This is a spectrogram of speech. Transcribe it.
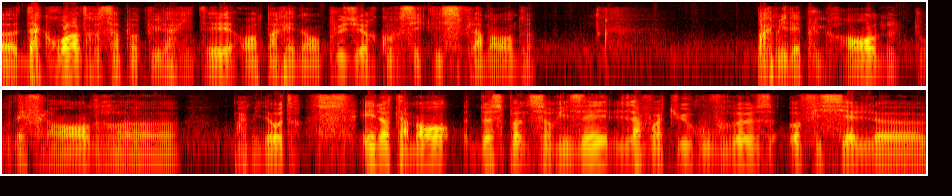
euh, d'accroître sa popularité en parrainant plusieurs courses cyclistes flamandes, parmi les plus grandes, Tour des Flandres, euh, parmi d'autres, et notamment de sponsoriser la voiture ouvreuse officielle euh,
